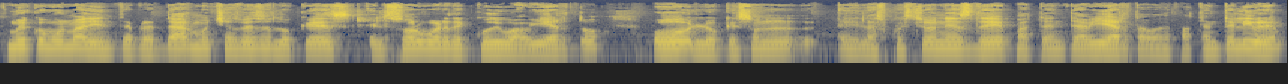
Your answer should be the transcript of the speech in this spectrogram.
es muy común malinterpretar muchas veces lo que es el software de código abierto o lo que son las cuestiones de patente abierta o de patente libre,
